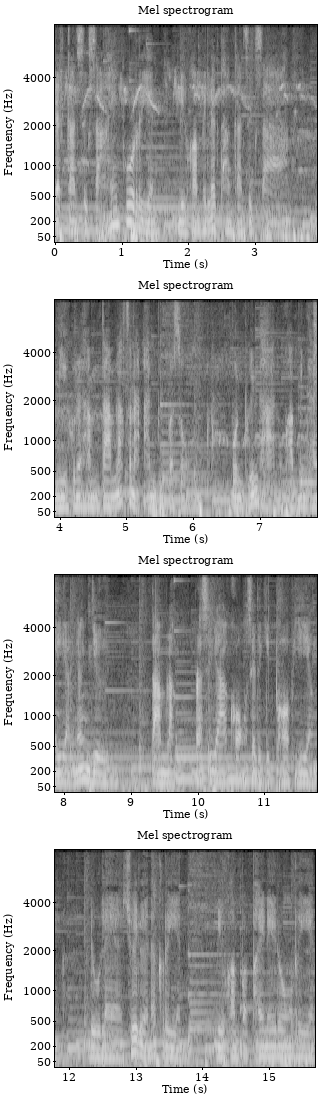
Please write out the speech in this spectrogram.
จัดการศึกษาให้ผู้เรียนมีความเป็นเลิศทางการศึกษา มีคุณธรรมตามลักษณะอันพึงประสงค์ บนพื้นฐานความเป็นไทยอย่างยั่งยืน ตามหลักปรัชญาของเศรษฐกิจพอเพียง ดูแลช่วยเหลือนักเรียน มีความปลอดภัยในโรงเรียน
